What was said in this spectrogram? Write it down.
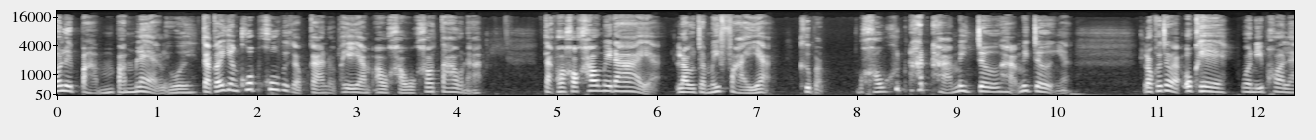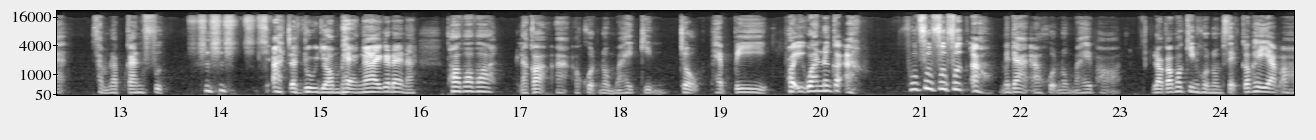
ก็เลยปั๊มปั๊มแหลกเลยเว้ยแต่ก็ยังควบคู่ไปกับการแบบพยายามเอาเขาเข้าเต้านะแต่พอเขาเข้าไม่ได้อะเราจะไม่ fight อะคือแบบเขาขึ้นหัดหาไม่เจอหาไม่เจออย่างเงี้ย เราก็จะแบบโอเค วันนี้พอแล้วสำหรับการฝึก อาจจะดูยอมแพ้ง่ายก็ได้นะพอพอพอแล้วก็อะเอาขวดนมมาให้กินจบ happy พออีกวันนึงก็อะฝึกฝึกฝึกฝึกอ้าวไม่ได้เอาขวดนมมาให้พอ แล้วก็พอกินขวดนมเสร็จก็พยายามเอา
